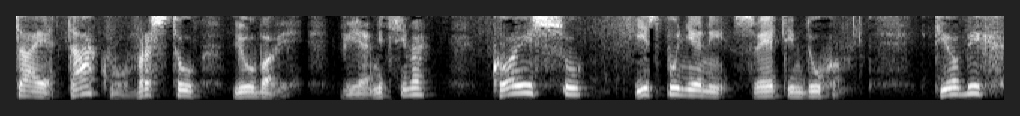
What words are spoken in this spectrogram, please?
daje takvu vrstu ljubavi vjernicima koji su ispunjeni svetim duhom. Htio bih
